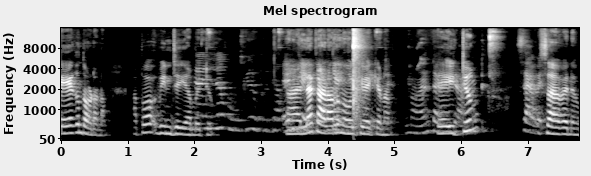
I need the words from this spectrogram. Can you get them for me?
വേഗം തൊടണം അപ്പോൾ വിൻ ചെയ്യാൻ പറ്റും. നല്ല കളർ നോക്കി വെക്കണം. എയ്റ്റും. സെവനും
